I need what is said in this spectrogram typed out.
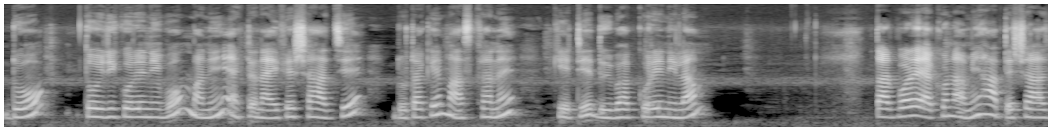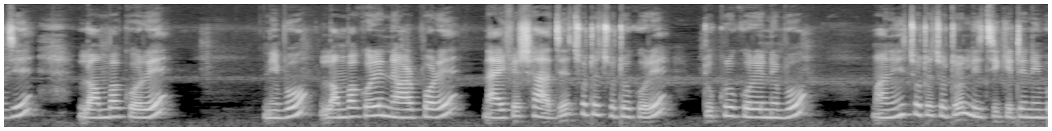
ডো তৈরি করে নিব মানে একটা নাইফের সাহায্যে। ডোটাকে মাঝখানে কেটে দুই ভাগ করে নিলাম। তারপরে এখন আমি হাতের সাহায্যে লম্বা করে নিব। লম্বা করে নেওয়ার পরে নাইফের সাহায্যে ছোট ছোট করে টুকরো করে নেব। মানে ছোট ছোট লিচি কেটে নিব।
